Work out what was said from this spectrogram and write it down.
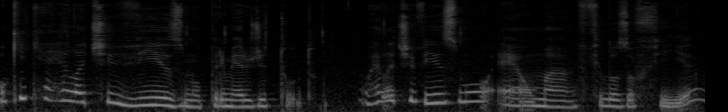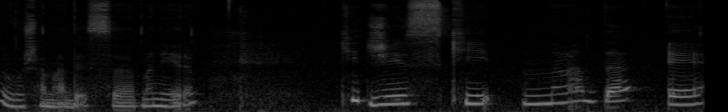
o que é relativismo, primeiro de tudo? O relativismo é uma filosofia, eu vou chamar dessa maneira, que diz que nada é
